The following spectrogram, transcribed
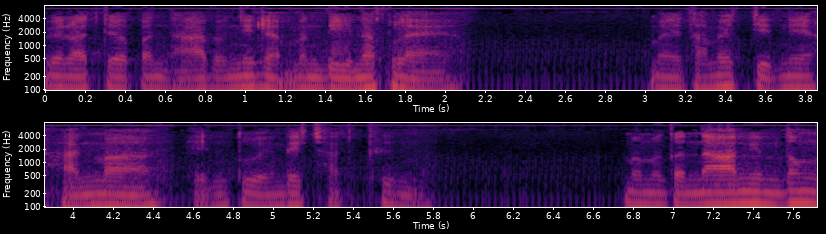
เวลาเจอปัญหาแบบนี้แหละมันดีนักแหลมันทำให้จิตเนี่ยหันมาเห็นตัวเองได้ชัดขึ้น มันมันกับน้ำนี่มันต้อง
